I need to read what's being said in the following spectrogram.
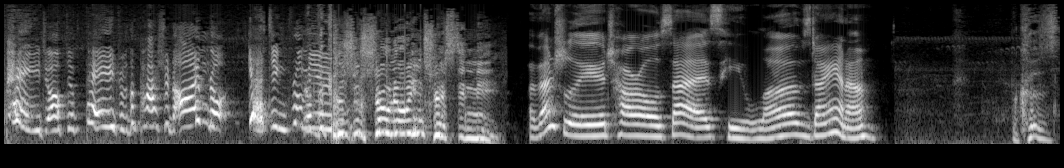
page after page of the passion I'm not getting from and you. Because you show no interest in me. Eventually, Charles says he loves Diana. Because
